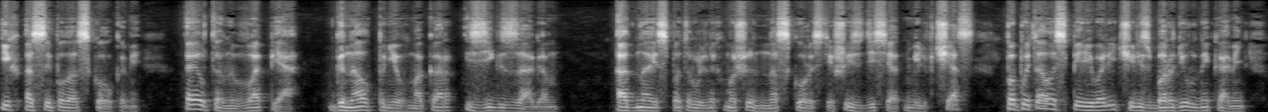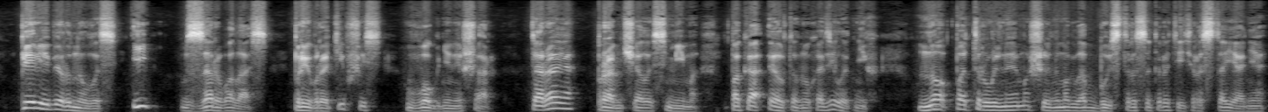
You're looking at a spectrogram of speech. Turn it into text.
их осыпало осколками. Элтон, вопя, гнал пневмокар зигзагом. Одна из патрульных машин на скорости 60 миль в час попыталась перевалить через бордюрный камень, перевернулась и взорвалась, превратившись в огненный шар. Вторая промчалась мимо. Пока Элтон уходил от них, но патрульная машина могла быстро сократить расстояние.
